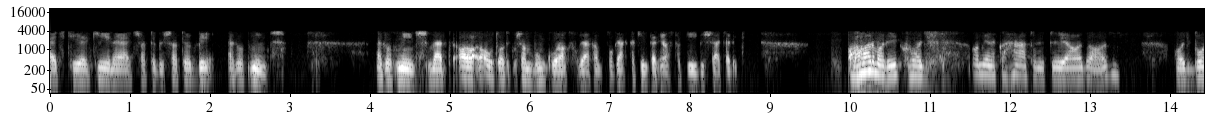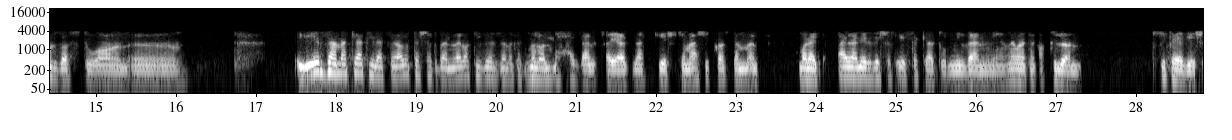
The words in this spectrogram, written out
egy kér, kéne egy, stb. stb. Ez ott nincs ez ott nincs, mert automatikusan bunkónak fogják, fogják tekinteni azt, aki így viselkedik. A harmadik, hogy ami ennek a hátulütője az az, hogy borzasztóan ö, érzelmeket, illetve adott esetben negatív érzelmeket nagyon nehezen fejeznek ki, és ha másikkal szemben van egy ellenérzés, azt észre kell tudni venni. Nem van a külön kifejezés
